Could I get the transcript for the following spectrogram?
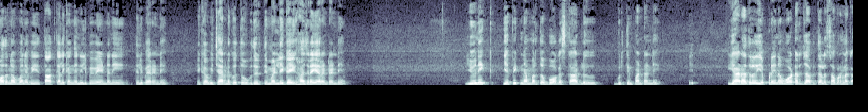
మొదలవ్వనివి తాత్కాలికంగా నిలిపివేయండి తెలిపారండి. ఇక విచారణకు తోపుదుర్తి మళ్ళీ గైహాజరయ్యారంటండి. యూనిక్ ఎపిక్ నెంబర్తో బోగస్ కార్డులు గుర్తింపు అంటండి ఏడాదిలో ఎప్పుడైనా ఓటర్ జాబితాలో సవరణలకు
